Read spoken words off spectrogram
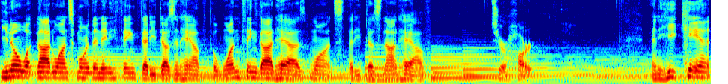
You know what God wants more than anything that he doesn't have? The one thing God has wants that he does not have, it's your heart. And he can't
